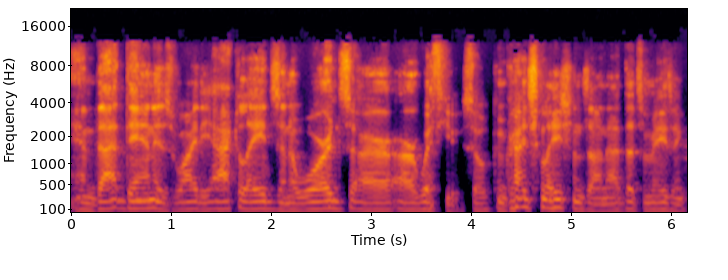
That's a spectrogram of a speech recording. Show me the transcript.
And that, Dan, is why the accolades and awards are, are with you. So congratulations on that. That's amazing.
